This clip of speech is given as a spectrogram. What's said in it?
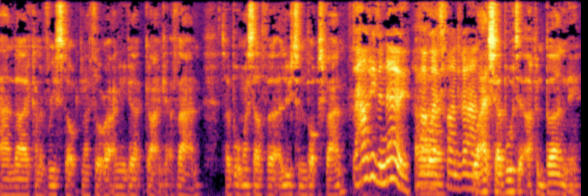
and I kind of restocked, and I thought, right, I'm going to go out and get a van. So I bought myself a, a Luton box van. How do you even know about Uh, where to find a van? Well, actually, I bought it up in Burnley.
